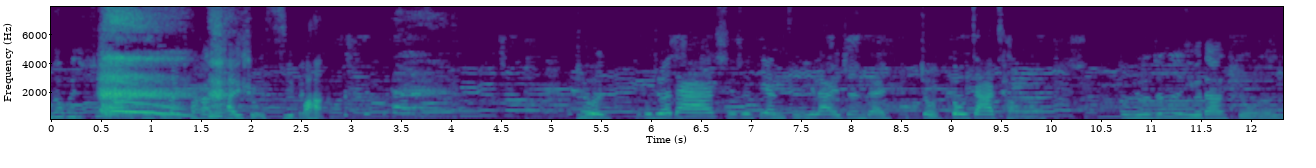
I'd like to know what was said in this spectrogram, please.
没有回去睡，就在床上看手机吧。就我觉得大家其实电子依赖症在就都加强了。我觉得真的一个大学，我能，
